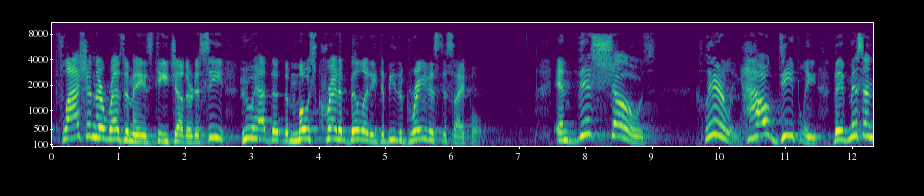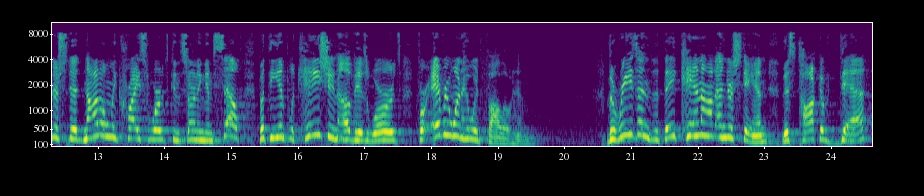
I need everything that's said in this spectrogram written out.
flashing their resumes to each other to see who had the, the most credibility to be the greatest disciple. And this shows clearly how deeply they've misunderstood not only Christ's words concerning himself, but the implication of his words for everyone who would follow him. The reason that they cannot understand this talk of death,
